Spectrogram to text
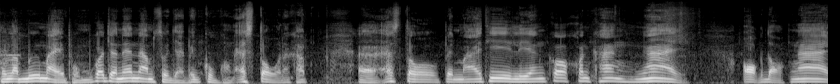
สำหรับมือใหม่ผมก็จะแนะนำส่วนใหญ่เป็นกลุ่มของแอสโตนะครับแอสโตเป็นไม้ที่เลี้ยงก็ค่อนข้างง่าย ออกดอกง่าย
